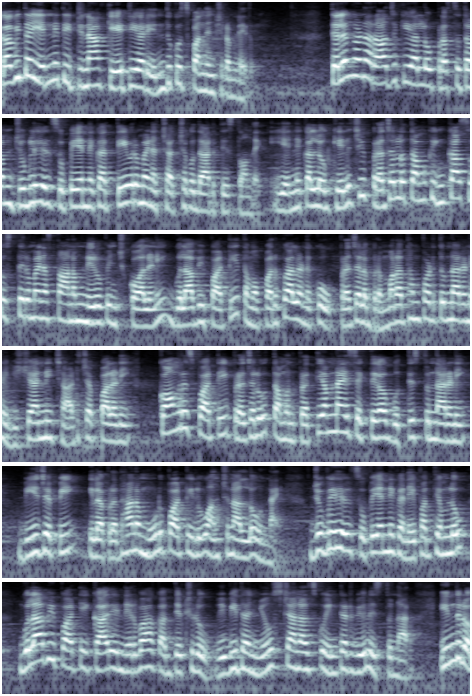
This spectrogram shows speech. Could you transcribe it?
కవిత ఎన్ని తిట్టినా కేటీఆర్ ఎందుకు స్పందించడం లేదు? తెలంగాణ రాజకీయాల్లో ప్రస్తుతం జూబ్లీహిల్స్ ఉప ఎన్నిక తీవ్రమైన చర్చకు దారితీస్తోంది. ఈ ఎన్నికల్లో గెలిచి ప్రజల్లో తమకు ఇంకా సుస్థిరమైన స్థానం నిరూపించుకోవాలని గులాబీ పార్టీ తమ పరిపాలనకు ప్రజల బ్రహ్మరథం పడుతున్నారనే విషయాన్ని చాటి చెప్పాలని కాంగ్రెస్ పార్టీ ప్రజలు తమను ప్రత్యామ్నాయ శక్తిగా గుర్తిస్తున్నారని బీజేపీ ఇలా ప్రధాన మూడు పార్టీలు అంచనాల్లో ఉన్నాయి. జూబ్లీహిల్స్ ఉప ఎన్నిక నేపథ్యంలో గులాబీ పార్టీ కార్యనిర్వాహక అధ్యక్షుడు వివిధ న్యూస్ ఛానల్స్కు ఇంటర్వ్యూలు ఇస్తున్నారు. ఇందులో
